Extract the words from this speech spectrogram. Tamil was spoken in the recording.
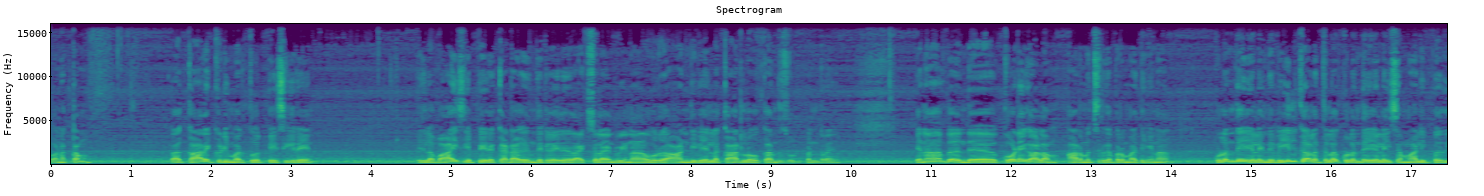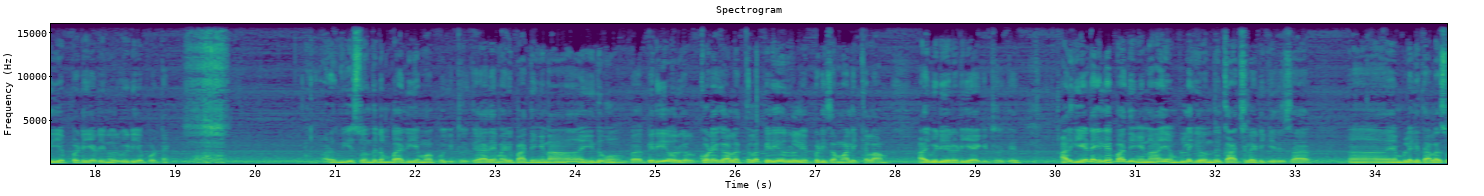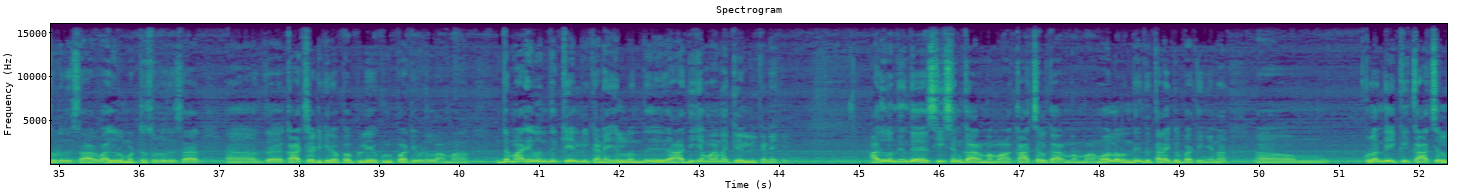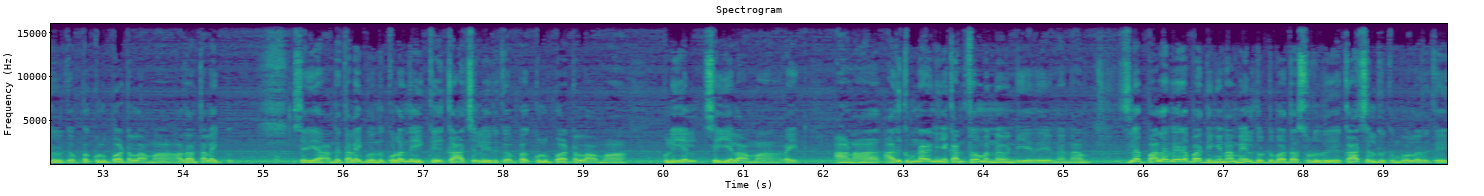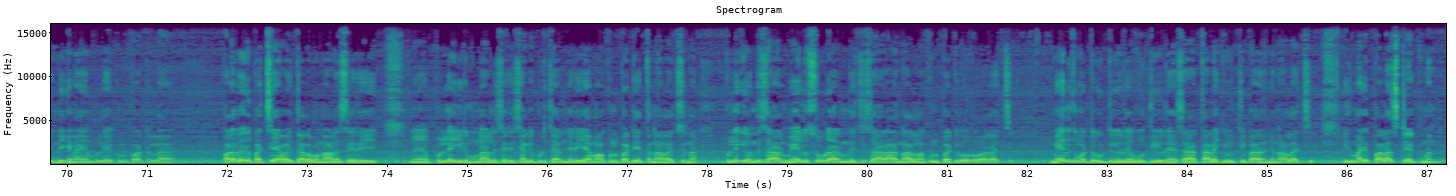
வணக்கம். காரைக்குடி மருத்துவர் பேசுகிறேன். இதில் வாய்ஸ் எப்படி ரெக்கார்ட் ஆகுதுன்னு தெரியல. இது ஆக்சுவலாக எப்படின்னா ஒரு ஆண்டி வேலில் காரில் உட்காந்து ஷூட் பண்ணுறேன் ஏன்னா இப்போ இந்த கோடை காலம் ஆரம்பிச்சதுக்கப்புறம் பார்த்தீங்கன்னா குழந்தைகளை இந்த வெயில் காலத்தில் குழந்தைகளை சமாளிப்பது எப்படி அப்படின்னு ஒரு வீடியோ போட்டேன். அது வியூஸ் வந்து ரொம்ப அதிகமாக போய்கிட்டு இருக்கு. அதே மாதிரி பார்த்தீங்கன்னா இதுவும் இப்போ பெரியவர்கள் கோடை காலத்தில் பெரியவர்கள் எப்படி சமாளிக்கலாம்? அது வீடியோ ரெடி ஆகிட்டு இருக்கு. அதுக்கு இடையிலே பார்த்தீங்கன்னா என் பிள்ளைக்கு வந்து காய்ச்சல் அடிக்குது சார். என் பிள்ளைக்கு தலை சுடுது சார். வயிறு மட்டும் சுடுது சார். இந்த காய்ச்சல் அடிக்கிறப்ப பிள்ளைய குளிப்பாட்டி விடலாமா? இந்த மாதிரி வந்து கேள்வி கணைகள் வந்து அதிகமான கேள்வி கணைகள். அது வந்து இந்த சீசன் காரணமாக காய்ச்சல் காரணமாக முதல்ல வந்து இந்த தலைப்பு பார்த்தீங்கன்னா குழந்தைக்கு காய்ச்சல் இருக்கப்ப குளிப்பாட்டலாமா? அதான் தலைப்பு. சரியா? அந்த தலைப்பு வந்து குழந்தைக்கு காய்ச்சல் இருக்கப்ப குளிப்பாட்டலாமா? குளியல் செய்யலாமா? ரைட் ஆனால் அதுக்கு முன்னாடி நீங்கள் கன்ஃபார்ம் பண்ண வேண்டியது என்னென்னா சில பல பேரை பார்த்தீங்கன்னா மேல் தொட்டு பார்த்தா சுடுது காய்ச்சல் இருக்கும் போல் இருக்குது இன்றைக்கி நான் என் பிள்ளைய குளிப்பாட்டல. பல பேர் பச்சையாக வைத்தால போனாலும் சரி பிள்ளை இருமுனாலும் சரி சளி பிடிச்சாலும் சரி ஏமா குளிப்பாட்டி எத்தனை நாள் ஆச்சுன்னா பிள்ளைக்கு வந்து சார் மேலு சூடாக இருந்துச்சு சார் அதனால் நான் குளிப்பாட்டி ஒரு வாரம் ஆச்சு. மேலுக்கு மட்டும் ஊற்றி விடுறேன் ஊற்றி விடுறேன் சார் தலைக்கு ஊற்றி பதினஞ்சு நாள் ஆச்சு. இது மாதிரி பல ஸ்டேட்மெண்ட்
